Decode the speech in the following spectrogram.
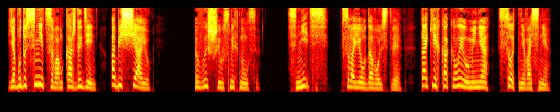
Я буду сниться вам каждый день! Обещаю!» Высший усмехнулся. «Снитесь в свое удовольствие. Таких, как вы, у меня сотни во сне».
